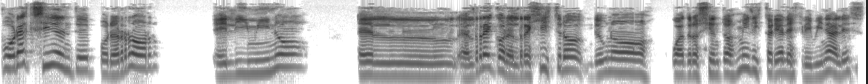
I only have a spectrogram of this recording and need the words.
por accidente, por error, eliminó el, el récord, el registro de unos 400.000 historiales criminales,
